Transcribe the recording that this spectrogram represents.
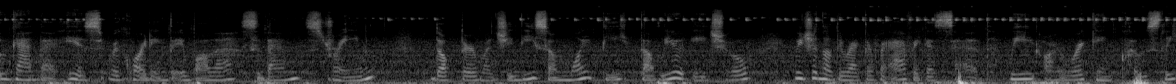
Uganda is recording the Ebola Sudan strain. Dr. Matshidiso Moeti, WHO Regional Director for Africa, said, We are working closely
